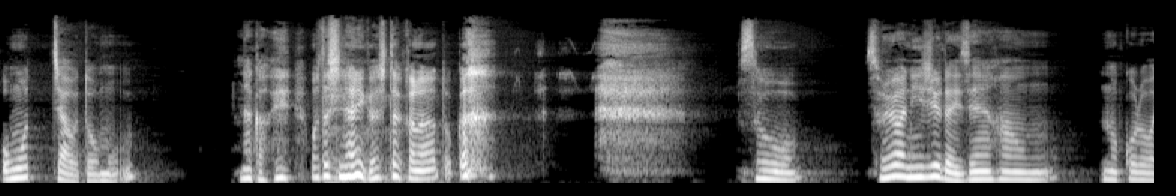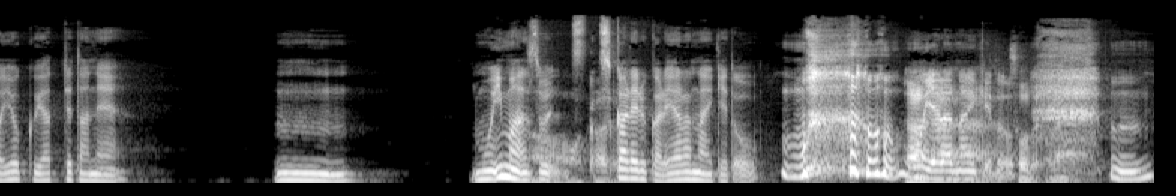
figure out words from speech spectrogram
思っちゃうと思うなんか、え、私何かしたかなとか。そう。それは20代前半の頃はよくやってたね。うん。もう今そ疲れるからやらないけど。も うもうやらないけど。そうだよね。うん。うんう。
